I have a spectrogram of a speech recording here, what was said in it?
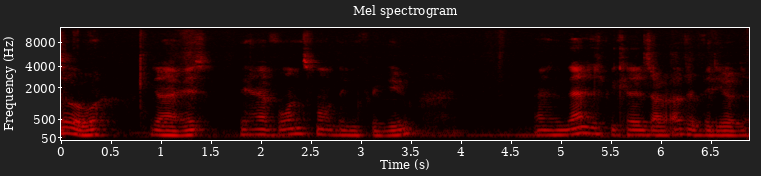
So, guys, we have one small thing for you, and that is because our other videos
